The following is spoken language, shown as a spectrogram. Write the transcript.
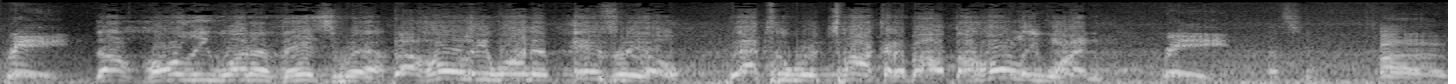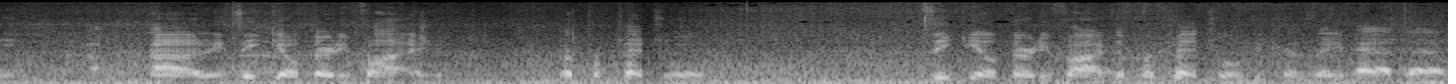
Read. The Holy One of Israel. The Holy One of Israel. That's who we're talking about. The Holy One. Read. That's it. Um, uh, Ezekiel 35, the perpetual. Ezekiel 35, the perpetual, because they've had that.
